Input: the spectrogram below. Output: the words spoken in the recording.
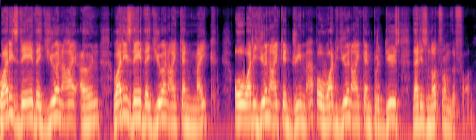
What is there that you and I own? What is there that you and I can make? Or what you and I can dream up? Or what you and I can produce that is not from the Father?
